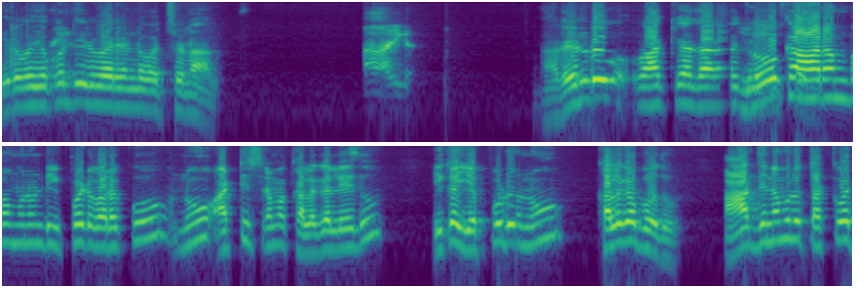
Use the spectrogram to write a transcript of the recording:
ఇరవై ఒకటి ఇరవై రెండు వచనాలు. ఆ రెండు వాక్యాధారాలు లోక. ఆరంభము నుండి ఇప్పటి వరకు నువ్వు అట్టి శ్రమ కలగలేదు ఇక ఎప్పుడును కలగబోదు. ఆ దినములు తక్కువ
